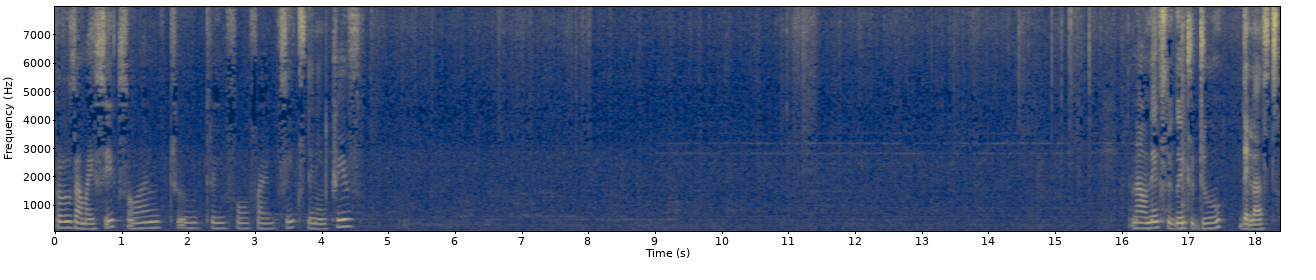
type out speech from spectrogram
so those are my six. So one two three four five six. Then increase. Now next we're going to do the last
